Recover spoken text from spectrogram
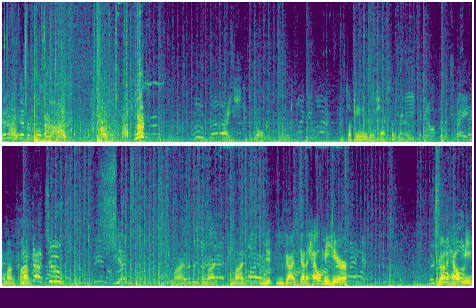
Enemies at the post office! Ah, you stupid dog. I'm talking in a British accent, man. Come on, come on. I on, got you! Shit! Come on, come on, come on. You, you guys gotta help me here. You gotta help me.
